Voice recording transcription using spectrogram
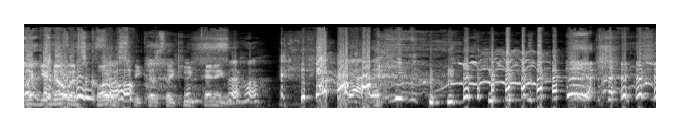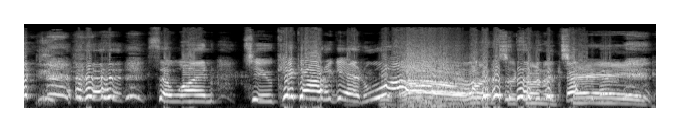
like you know it's close So- because they keep pinning so, them. yeah, they keep. so one, two, kick out again. Whoa! Oh, what's it gonna take?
